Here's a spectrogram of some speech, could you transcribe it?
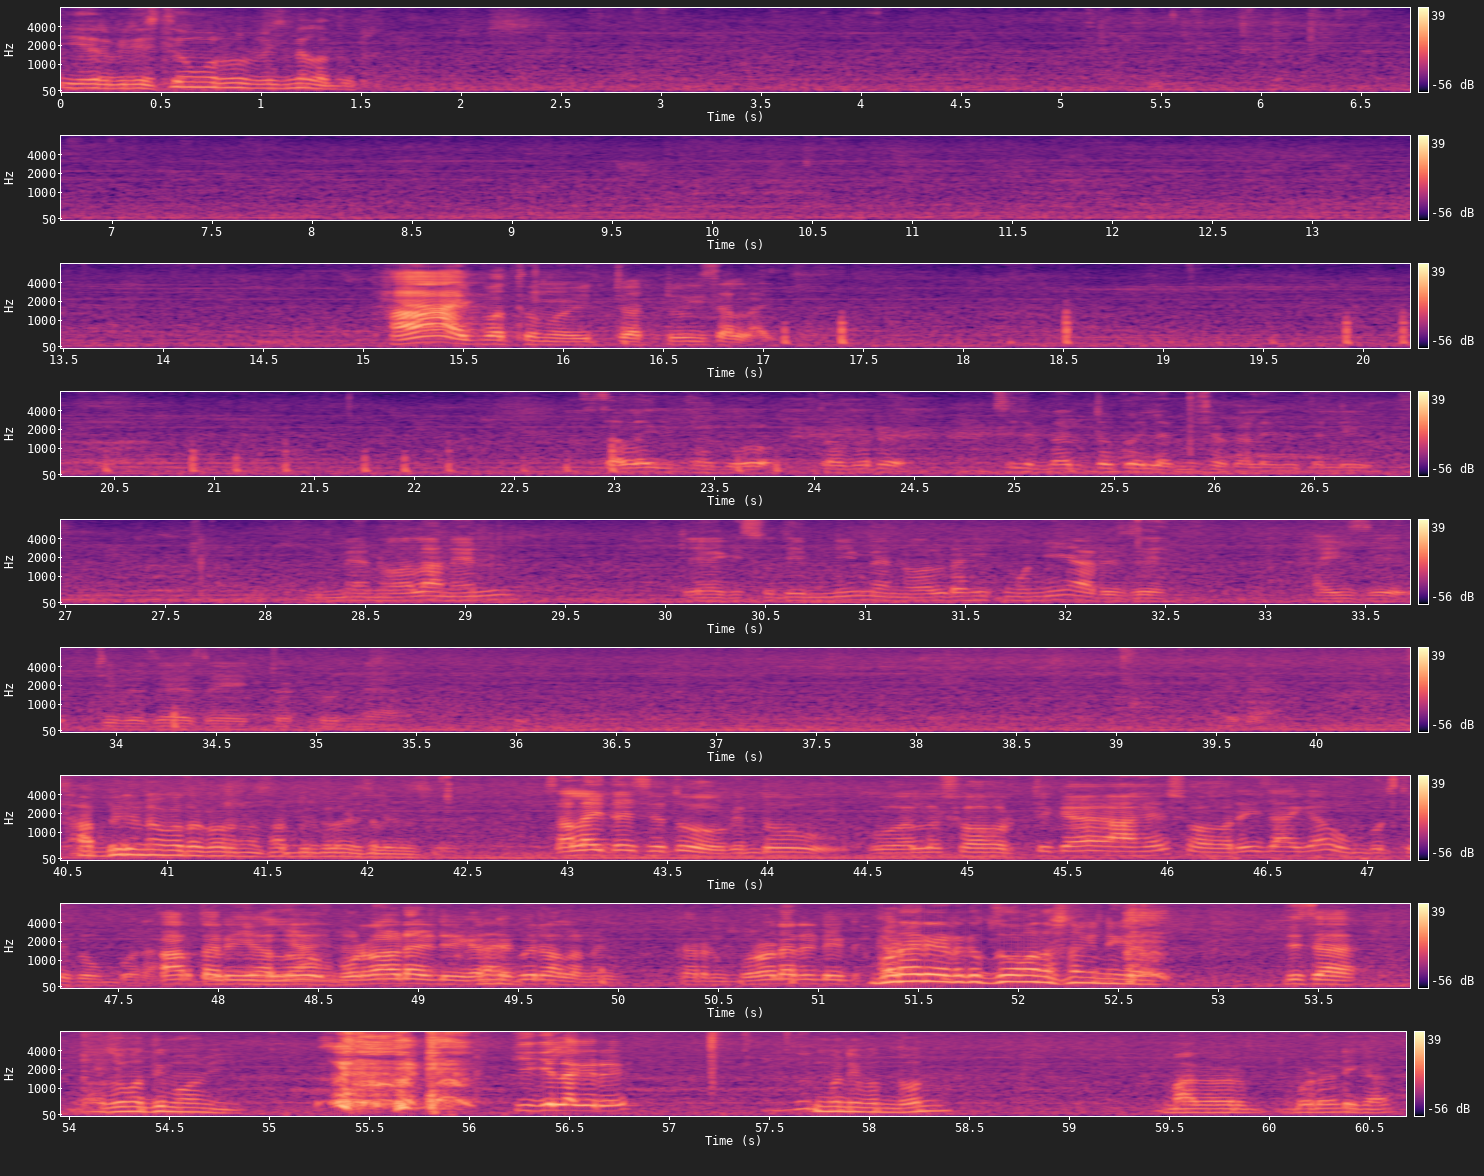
ইয়ের ব্রিজ থেকে অমরপুর ব্রিজ মেলা দূর। হাই প্রথমে ওইটা টুই চালাই। চালাই থাকো তারপরে ছিলাম ভাই তো কইলাম সকালে তাহলে ম্যানুয়াল আনেন। কিছু দিমনি ম্যানুয়ালটা শিকমনি আর ওই যে হাই যে টিপে যায় যে একটু একটু এটা সাব্বিরের কথা করো না সাব্বির তো চালাই যাচ্ছে চালাইতেছে তো কিন্তু ও হলো শহর থেকে আহে শহরে জায়গা উম্বর থেকে উম্বরা তাড়াতাড়ি হলো বোরাডা আইডি কার্ডটা করে হলো না কারণ বোরাডা আইডি রেডি একটা জমা দাস না কিনে দিছা। জমা দিমু আমি। কি কি লাগে রে? জন্ম নিবন্ধন মাগর বাবার রেডি আইডি কার্ড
